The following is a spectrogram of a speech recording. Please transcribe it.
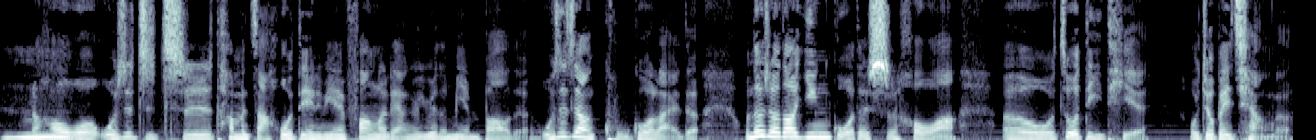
嗯、然后我我是只吃他们杂货店里面放了两个月的面包的，我是这样苦过来的。我那时候到英国的时候啊，呃，我坐地铁我就被抢了，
